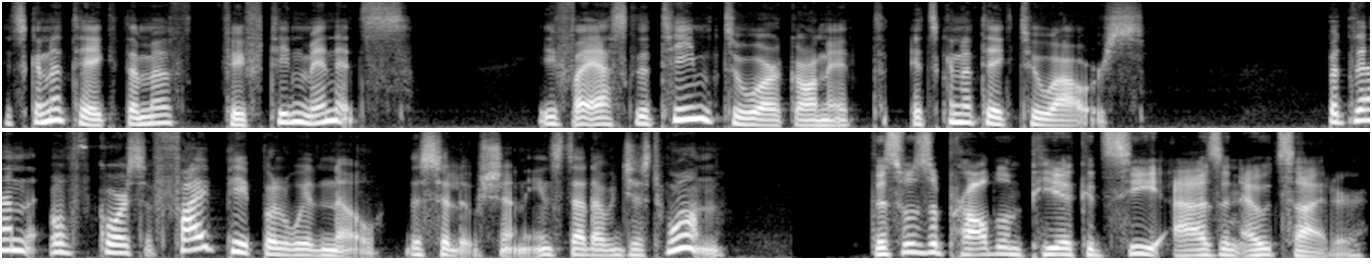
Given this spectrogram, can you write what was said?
it's going to take them 15 minutes if I ask the team to work on it, it's going to take two hours. But then, of course, five people will know the solution instead of just one. This was a problem Pia could see as an outsider.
